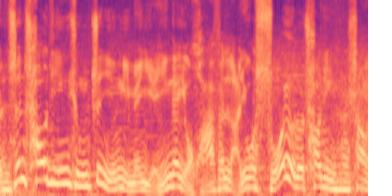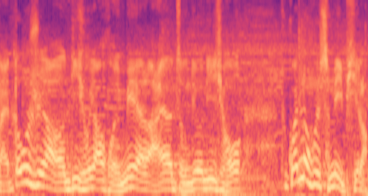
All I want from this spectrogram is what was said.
本身超级英雄阵营里面也应该有划分了，因为所有的超级英雄上来都是要地球要毁灭了，要拯救地球，观众会审美疲劳。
